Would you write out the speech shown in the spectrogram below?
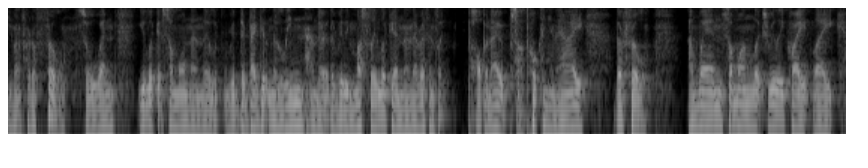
you might have heard of full. So when you look at someone and they look, they're big and they're lean and they're, they're really muscly looking and everything's like popping out, sort of poking you in the eye, they're full. And when someone looks really quite like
